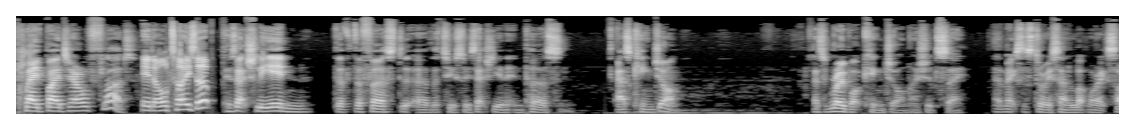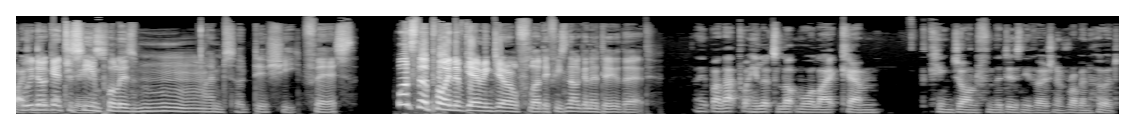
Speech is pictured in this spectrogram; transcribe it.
Played by Gerald Flood, It all ties up. who's actually in the, the first of the two, so he's actually in it in person as King John. As Robot King John, I should say. That makes the story sound a lot more exciting. we don't get to see him pull his mm, I'm so dishy face. What's the point of getting Gerald Flood if he's not going to do that? By that point he looked a lot more like um, King John from the Disney version of Robin Hood.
